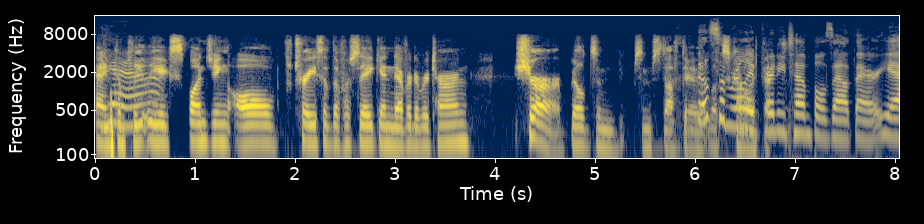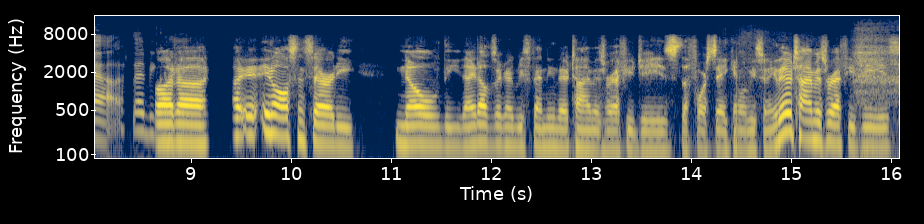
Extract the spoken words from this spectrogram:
and Yeah. completely expunging all trace of the Forsaken, never to return, sure, build some some stuff there. that build looks some really like that. pretty temples out there. Yeah, that'd be But great. uh, in all sincerity, no, the night elves are going to be spending their time as refugees. The Forsaken will be spending their time as refugees.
